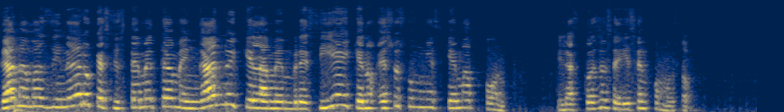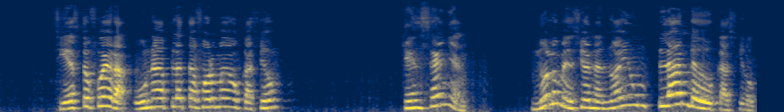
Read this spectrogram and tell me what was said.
gana más dinero que si usted mete a Mengano y que la membresía y que no. Eso es un esquema Ponzi. Y las cosas se dicen como son. Si esto fuera una plataforma de educación, ¿qué enseñan? No lo mencionan, no hay un plan de educación.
